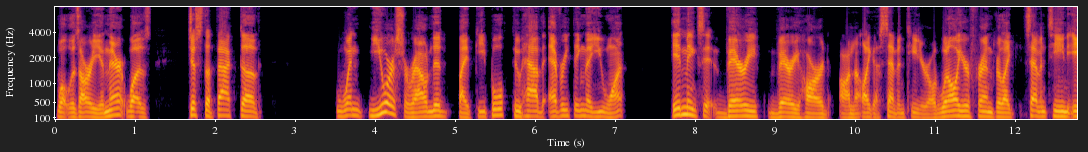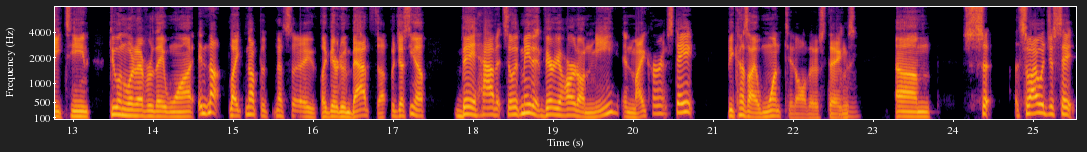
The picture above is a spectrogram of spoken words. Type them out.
what was already in there, was just the fact of when you are surrounded by people who have everything that you want it makes it very, very hard on like a 17 year old when all your friends are like 17, 18, doing whatever they want. And not like, not necessarily like they were doing bad stuff, but just, you know, they have it. So it made it very hard on me in my current state because I wanted all those things. Um, so, so I would just say,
